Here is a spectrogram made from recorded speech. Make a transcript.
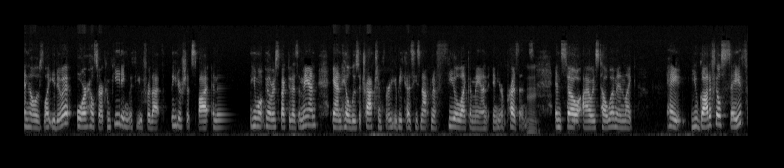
and he'll just let you do it, or he'll start competing with you for that leadership spot. And then he won't feel respected as a man and he'll lose attraction for you because he's not going to feel like a man in your presence. And so I always tell women, like, hey, you got to feel safe.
